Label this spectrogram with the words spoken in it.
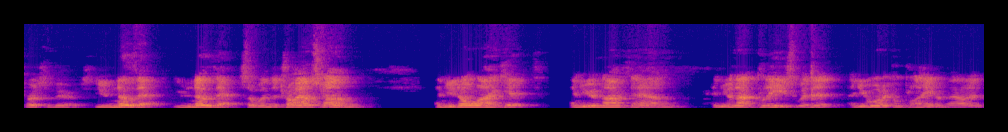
perseverance. You know that. You know that. So when the trials come and you don't like it and you're knocked down and you're not pleased with it and you want to complain about it,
